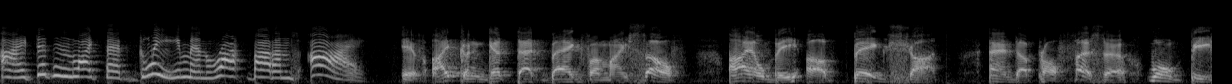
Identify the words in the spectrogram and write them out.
I didn't like that gleam in Rockbottom's eye. If I can get that bag for myself, I'll be a big shot. And the professor won't be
